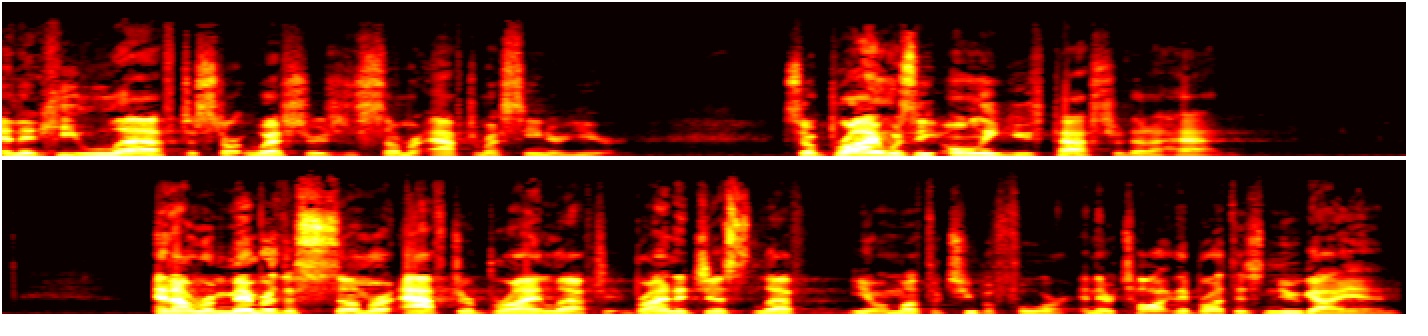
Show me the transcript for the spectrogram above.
And then he left to start Westridge the summer after my senior year. So Brian was the only youth pastor that I had. And I remember the summer after Brian left. Brian had just left, you know, a month or two before. And they're talk, they brought this new guy in.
